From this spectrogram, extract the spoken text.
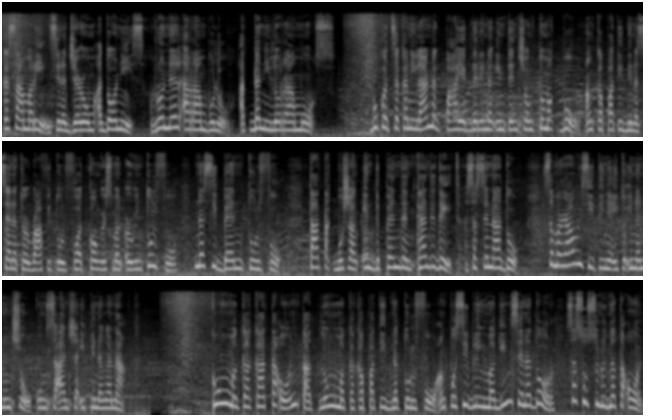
Kasama rin sina Jerome Adonis, Ronel Arambulo at Danilo Ramos. Bukod sa kanila, nagpahayag na rin ng intensyong tumakbo ang kapatid ni na Senator Raffy Tulfo at Congressman Erwin Tulfo na si Ben Tulfo. Tatakbo siyang independent candidate sa Senado. Sa Marawi City niya ito inanunsyo kung saan siya ipinanganak. Kung magkakataon, tatlong magkakapatid na Tulfo ang posibleng maging senador sa susunod na taon.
